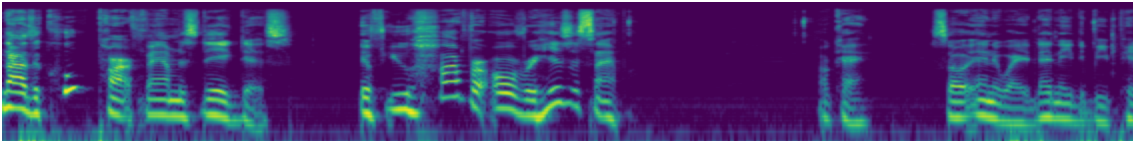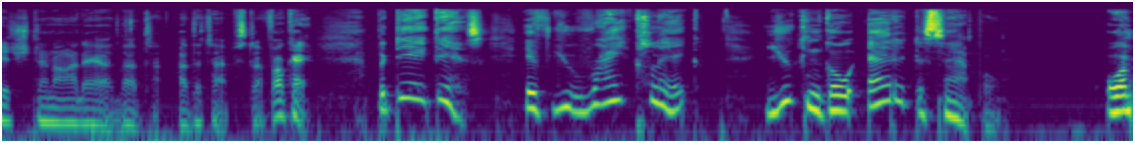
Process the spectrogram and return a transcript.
Now the cool part, fam, is dig this. If you hover over, here's a sample. Okay. So anyway, they need to be pitched and all that other type of stuff. Okay, but dig this. If you right click, you can go edit the sample. Or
